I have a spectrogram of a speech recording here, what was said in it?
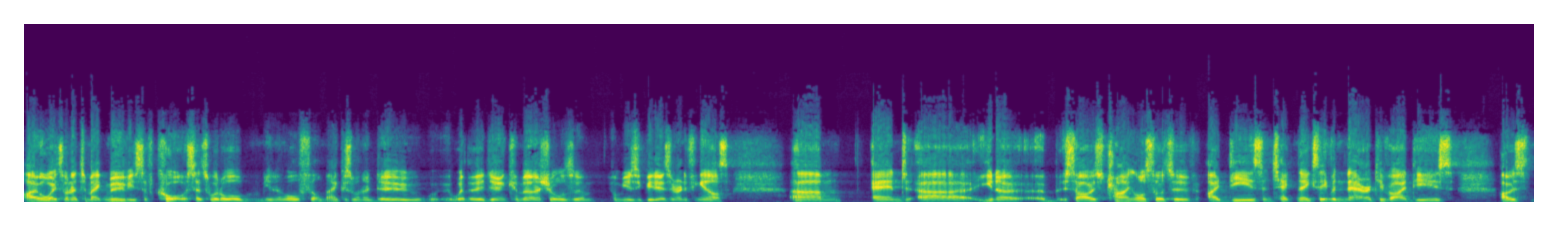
I always wanted to make movies. Of course, that's what all you know all filmmakers want to do, whether they're doing commercials or, or music videos or anything else. Um, and uh, you know, so I was trying all sorts of ideas and techniques, even narrative ideas I was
